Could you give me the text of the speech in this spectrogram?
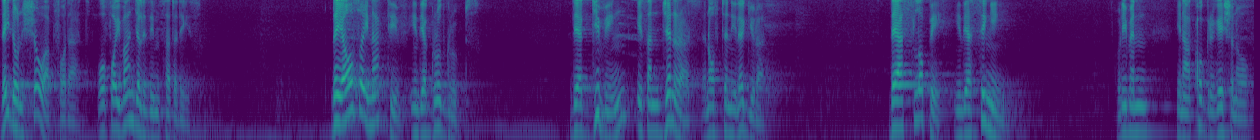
They don't show up for that or for evangelism Saturdays. They are also inactive in their growth groups. Their giving is ungenerous and often irregular. They are sloppy in their singing, or even in our congregational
